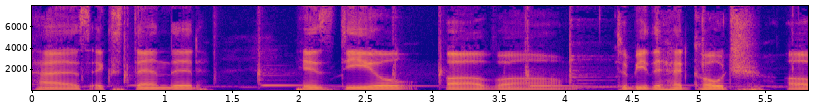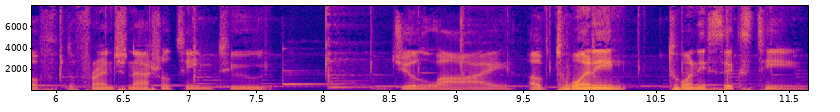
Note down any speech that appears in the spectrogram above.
has extended his deal of um, to be the head coach of the French national team to July of 20, 2016,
